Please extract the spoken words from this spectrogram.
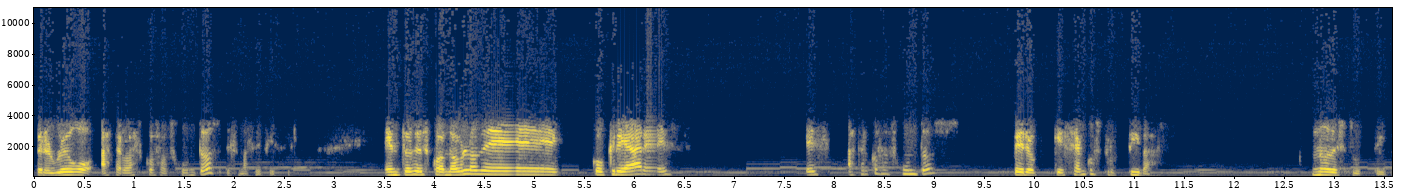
pero luego hacer las cosas juntos es más difícil. Entonces, cuando hablo de co-crear es hacer cosas juntos, pero que sean constructivas, no destructivas.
